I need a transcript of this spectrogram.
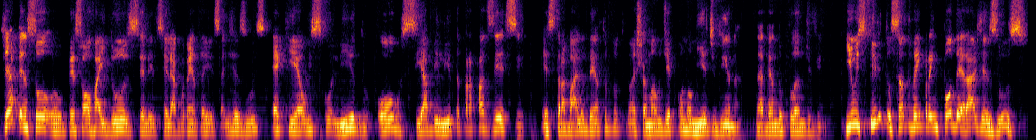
Já pensou o pessoal vaidoso, se ele, se ele aguenta isso? Aí Jesus é que é o escolhido ou se habilita para fazer esse, esse trabalho dentro do que nós chamamos de economia divina, né? dentro do plano divino. E o Espírito Santo vem para empoderar Jesus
